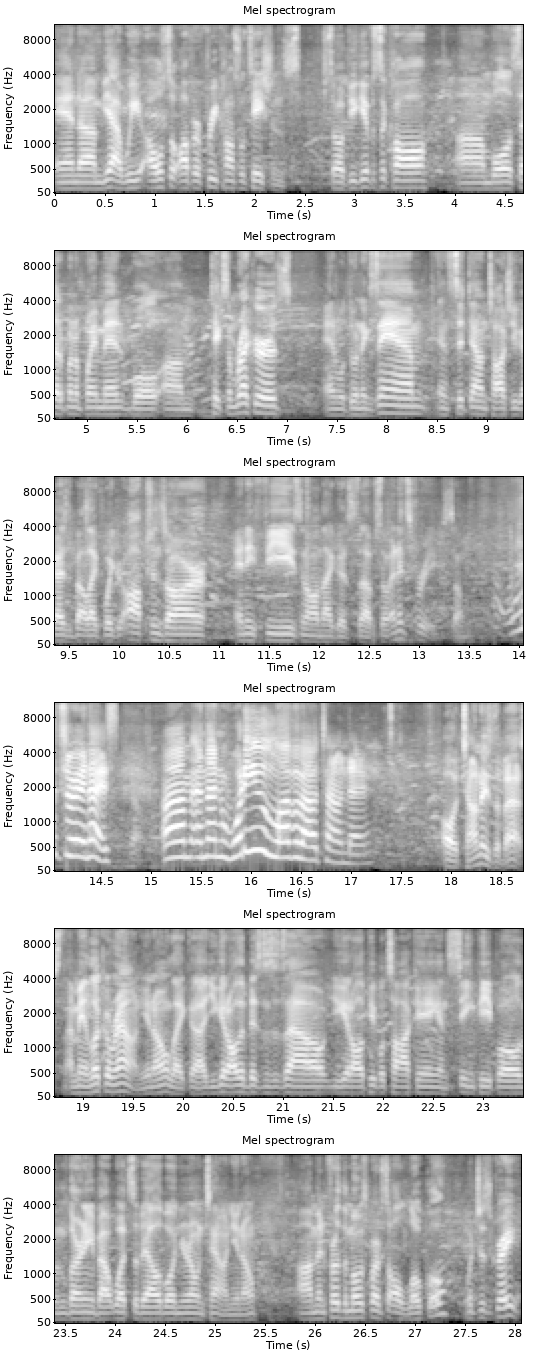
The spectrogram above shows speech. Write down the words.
and um, yeah, we also offer free consultations. So if you give us a call, um, we'll set up an appointment. We'll um, take some records, and we'll do an exam and sit down and talk to you guys about like what your options are, any fees, and all that good stuff. So and it's free. So Well, that's very nice. Um, and then, what do you love about Town Day? Oh, town day's the best. I mean, look around. You know, like uh, you get all the businesses out, you get all the people talking and seeing people and learning about what's available in your own town. You know. Um, and for the most part, it's all local, which is great.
